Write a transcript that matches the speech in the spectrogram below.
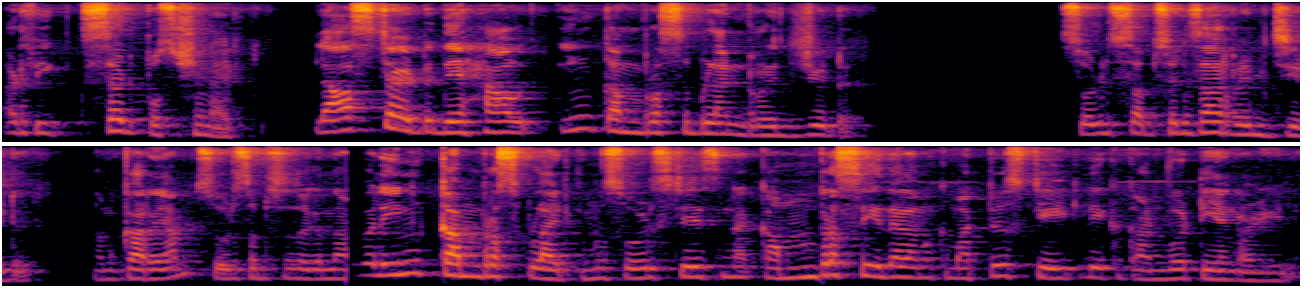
അവിടെ ഫിക്സഡ് പൊസിഷൻ ആയിരിക്കും. ലാസ്റ്റായിട്ട് they have incompressible and rigid solid substance are rigid നമുക്കറിയാം സോളിഡ് സബ്സ്റ്റൻസ് ഒക്കെ അതുപോലെ ഇൻകംപ്രസിബിൾ ആയിരിക്കും. സോളിഡ് സ്റ്റേറ്റ്സിനെ കംപ്രസ് ചെയ്താൽ നമുക്ക് മറ്റൊരു സ്റ്റേറ്റിലേക്ക് കൺവേർട്ട് ചെയ്യാൻ കഴിയില്ല.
